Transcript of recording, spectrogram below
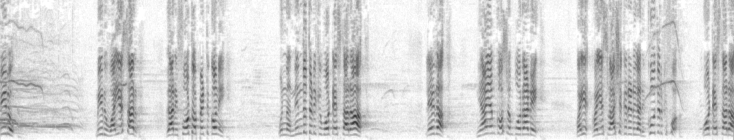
మీరు మీరు వైఎస్ఆర్ గారి ఫోటో పెట్టుకొని ఉన్న నిందితుడికి ఓటేస్తారా? లేదా న్యాయం కోసం పోరాడే వై వైఎస్ రాజశేఖర రెడ్డి గారి కూతురికి ఫో- ఓటేస్తారా?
